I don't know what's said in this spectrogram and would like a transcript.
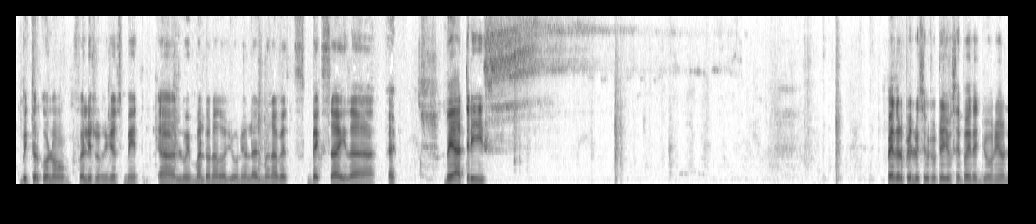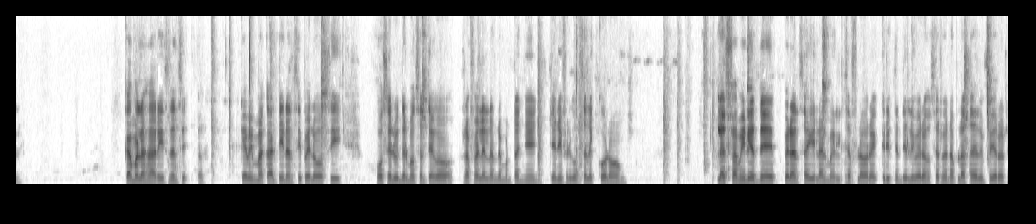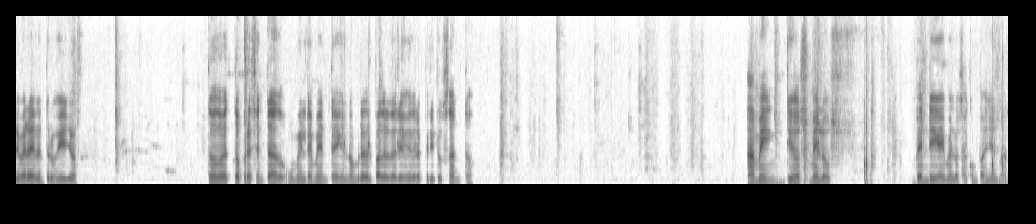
Víctor Colón, Félix Rodríguez Smith, Luis Maldonado Jr., la hermana Bexaida, eh, Beatriz Pedro Pierluisi Urrutia, Joseph Biden Jr., Kamala Harris, Nancy, uh, Kevin McCarthy, Nancy Pelosi, José Luis del Santiago, Rafael Hernández Montañez, Jennifer González Colón, las familias de Esperanza Aguilar, Melissa Flores, Cristian Díaz Rivera, José Ruena Plaza, Edwin Figueroa Rivera, Edwin Trujillo, todo esto presentado humildemente en el nombre del Padre, del Hijo y del Espíritu Santo. Amén. Dios me los bendiga y me los acompañe, hermano.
